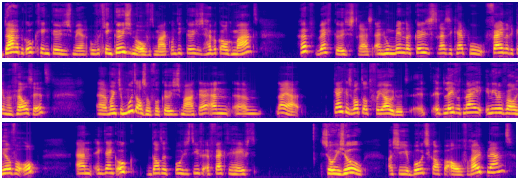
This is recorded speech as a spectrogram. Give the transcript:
daar heb ik ook geen keuzes meer, hoef ik geen keuzes meer over te maken. Want die keuzes heb ik al gemaakt. Hup, weg keuzestress. En hoe minder keuzestress ik heb, hoe fijner ik in mijn vel zit. Uh, want je moet al zoveel keuzes maken. En um, nou ja, kijk eens wat dat voor jou doet. Het, het, levert mij in ieder geval heel veel op. En ik denk ook dat het positieve effecten heeft. Sowieso, als je je boodschappen al vooruit plant.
